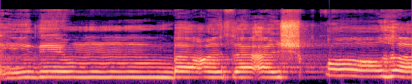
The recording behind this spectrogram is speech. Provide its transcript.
إذ انبعث أشقاها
